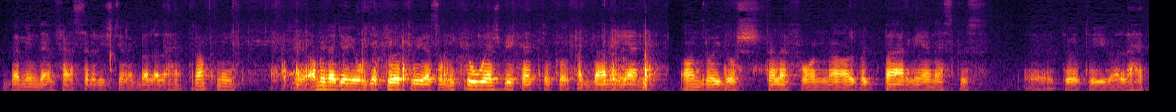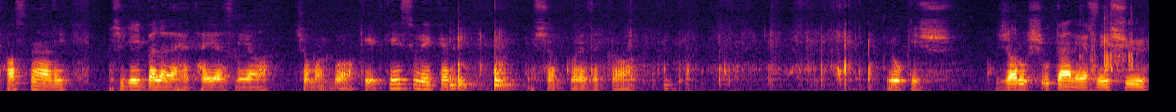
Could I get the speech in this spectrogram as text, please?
be minden felszerelést tényleg bele lehet rakni. Ami nagyon jó, hogy a töltője az a micro USB, tehát gyakorlatilag bármilyen androidos telefonnal, vagy bármilyen eszköz töltőivel lehet használni. És ugye itt bele lehet helyezni a csomagba a két készüléket, és akkor ezek a jó kis zsarus utánérzésű,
